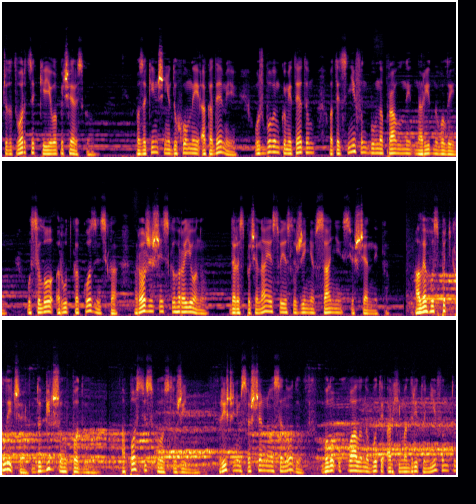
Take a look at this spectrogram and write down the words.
чудотворця Києво-Печерського. По закінченні духовної академії учбовим комітетом отець Ніфонт був направлений на рідну Волинь, у село Рудка Козинська Рожищенського району, де розпочинає своє служіння в сані священника. Але Господь кличе до більшого подвигу апостольського служіння. Рішенням священного синоду було ухвалено бути архімандриту Ніфонту,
